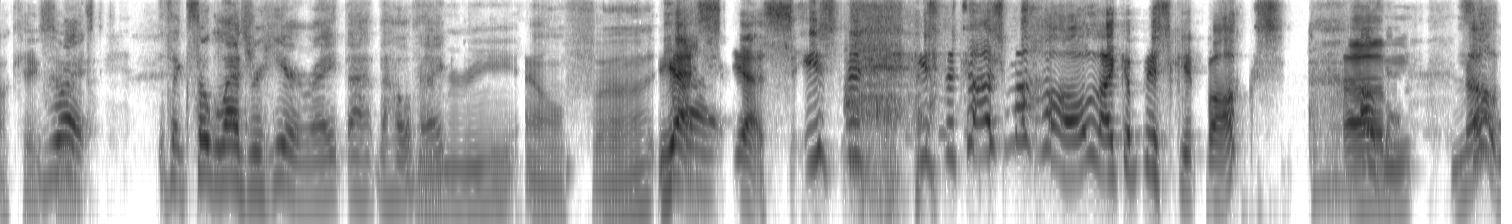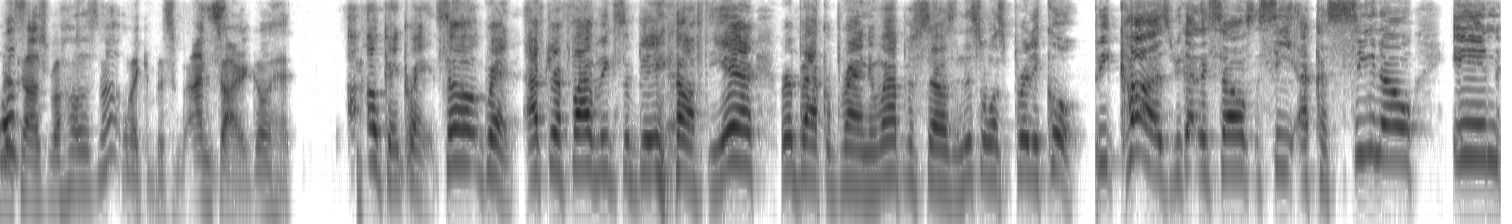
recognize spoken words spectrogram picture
Okay, so right. It's like so glad you're here, right? That the whole thing. Memory Alpha. Yes, uh, yes. Is the is the Taj Mahal like a biscuit box? Um, okay. no, so the Taj Mahal is not like a biscuit. I'm sorry. Go ahead. Uh, okay, great. So, great. After five weeks of being off the air, we're back with brand new episodes, and this one was pretty cool because we got ourselves to see a casino in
